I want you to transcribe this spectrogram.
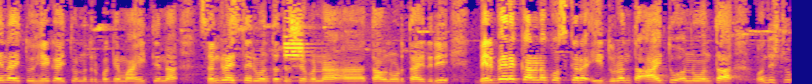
ಏನಾಯ್ತು, ಹೇಗಾಯ್ತು ಅನ್ನೋದ್ರ ಬಗ್ಗೆ ಮಾಹಿತಿಯನ್ನ ಸಂಗ್ರಹಿಸ್ತಾ ಇರುವಂತ ದೃಶ್ಯವನ್ನ ತಾವು ನೋಡ್ತಾ ಇದ್ದೀರಿ. ಬೇರೆ ಬೇರೆ ಕಾರಣಕ್ಕೋಸ್ಕರ ಈ ದುರಂತ ಆಯ್ತು ಅನ್ನುವಂತ ಒಂದಿಷ್ಟು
